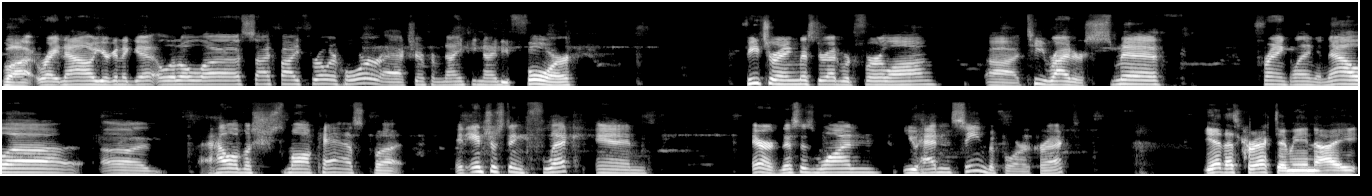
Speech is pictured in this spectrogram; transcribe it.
But right now, you're gonna get a little uh, sci-fi thriller horror action from 1994, featuring Mr. Edward Furlong, uh, T. Ryder Smith, Frank Langella, uh, a hell of a small cast, but an interesting flick. And Eric, this is one you hadn't seen before, correct? Yeah, that's correct. I mean, I,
